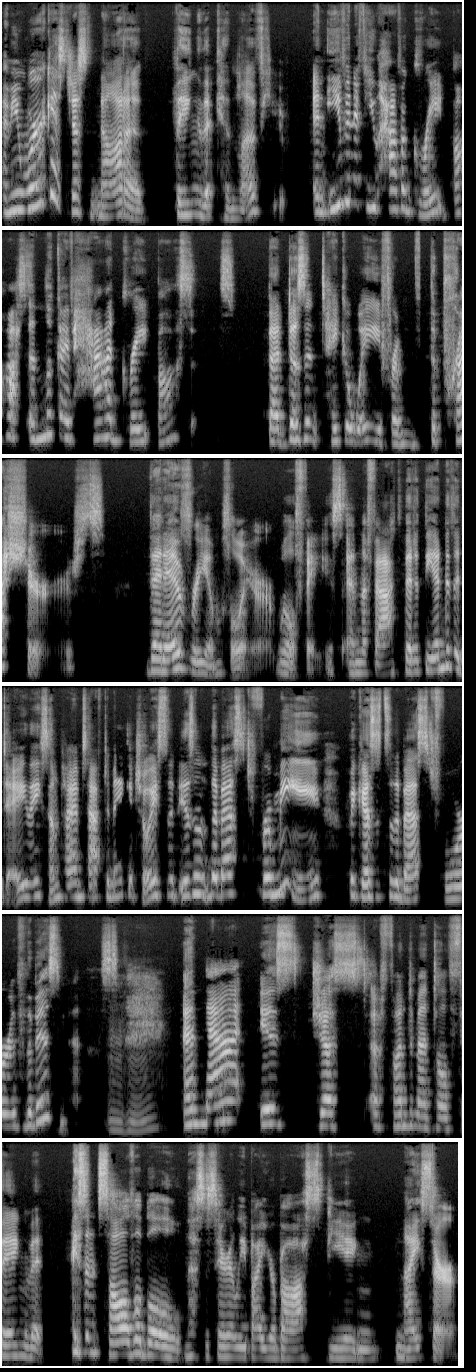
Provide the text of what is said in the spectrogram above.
I mean, work is just not a thing that can love you. And even if you have a great boss, and look, I've had great bosses that doesn't take away from the pressures that every employer will face and the fact that at the end of the day they sometimes have to make a choice that isn't the best for me because it's the best for the business mm-hmm. and that is just a fundamental thing that isn't solvable necessarily by your boss being nicer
